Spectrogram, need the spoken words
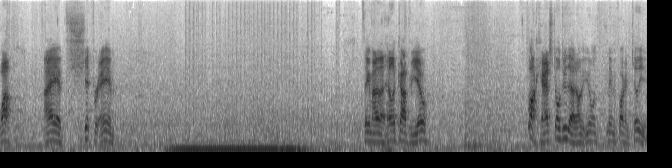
Wow, I have shit for aim. Take him out of that helicopter, yo. Fuck, Hatch, don't do that. You don't make me fucking kill you.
